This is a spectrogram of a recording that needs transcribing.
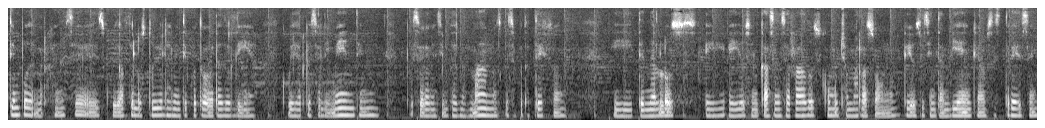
tiempo de emergencia es cuidar de los tuyos las 24 horas del día, cuidar que se alimenten, que se laven siempre las manos, que se protejan y tenerlos eh, ellos en casa encerrados con mucha más razón, que ellos se sientan bien, que no se estresen.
